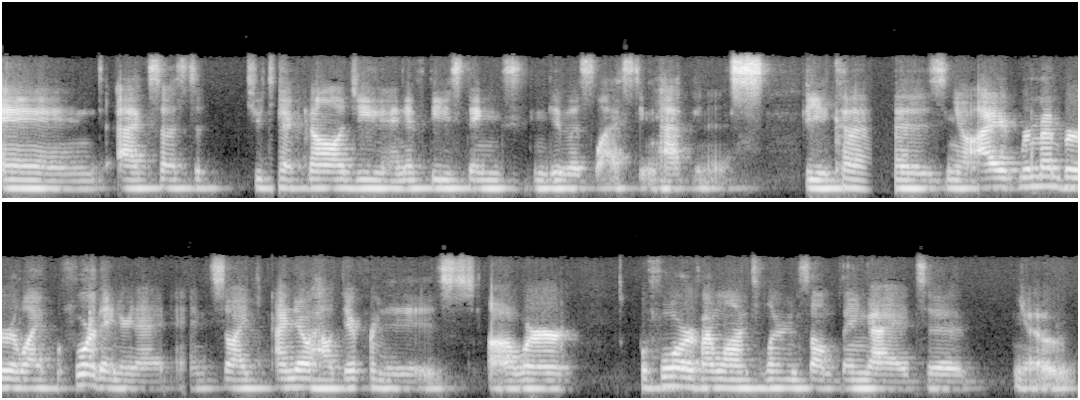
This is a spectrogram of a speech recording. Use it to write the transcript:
and access to, to technology and if these things can give us lasting happiness. Because you know i remember life before the internet and so i, I know how different it is uh, where before if i wanted to learn something i had to you know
